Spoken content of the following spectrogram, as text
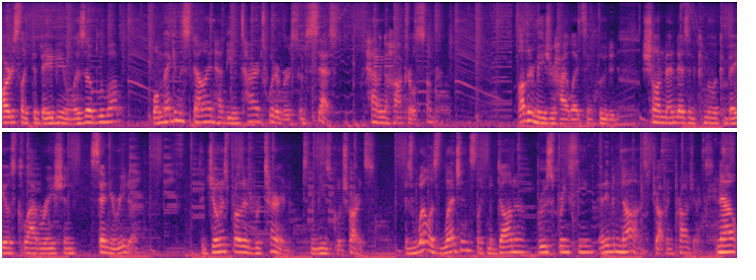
Artists like DaBaby and Lizzo blew up, while Megan Thee Stallion had the entire Twitterverse obsessed with having a hot girl summer. Other major highlights included Shawn Mendes and Camila Cabello's collaboration, Senorita, the Jonas Brothers' return to the musical charts, as well as legends like Madonna, Bruce Springsteen, and even Nas dropping projects. Now,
